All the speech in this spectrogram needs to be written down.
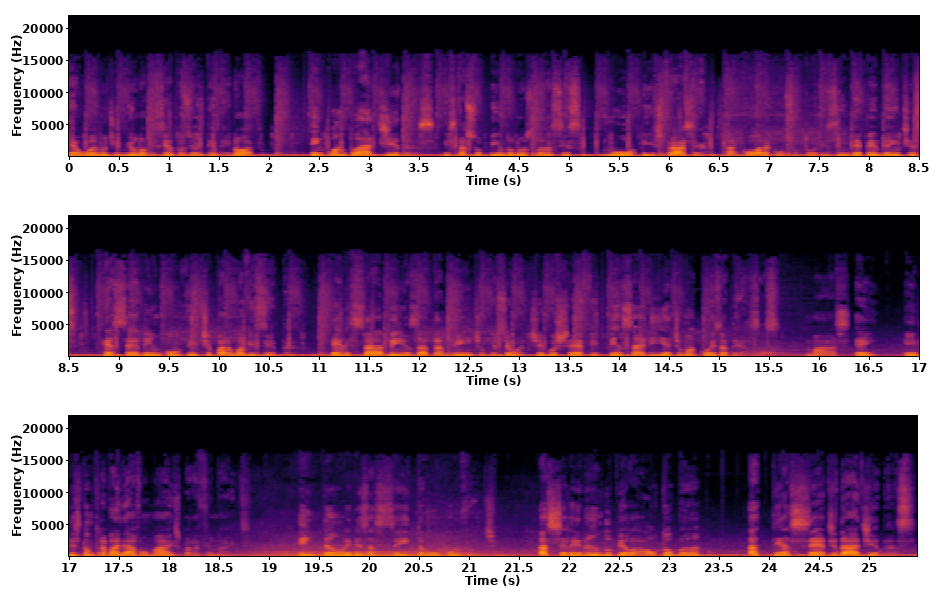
É o ano de 1989. Enquanto a Adidas está subindo nos lances, Moore e Strasser, agora consultores independentes, recebem um convite para uma visita. Eles sabem exatamente o que seu antigo chefe pensaria de uma coisa dessas. Mas, ei, eles não trabalhavam mais para a Philnight. Então eles aceitam o convite, acelerando pela Autobahn até a sede da Adidas.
